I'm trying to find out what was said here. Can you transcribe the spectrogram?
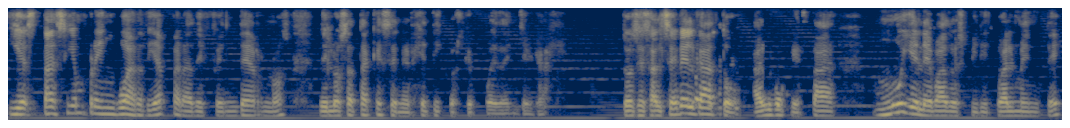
y está siempre en guardia para defendernos de los ataques energéticos que pueden llegar. Entonces, al ser el gato algo que está muy elevado espiritualmente,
